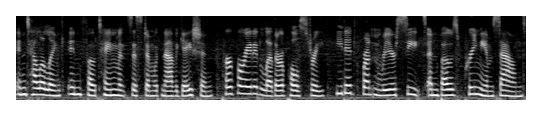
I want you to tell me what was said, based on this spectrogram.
IntelliLink infotainment system with navigation, perforated leather upholstery, heated front and rear seats, and Bose premium sound.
